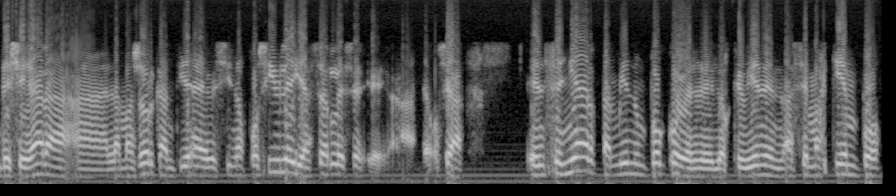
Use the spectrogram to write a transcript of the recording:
de llegar a, la mayor cantidad de vecinos posible y hacerles, o sea, enseñar también un poco desde los que vienen hace más tiempo,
